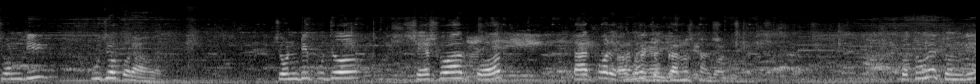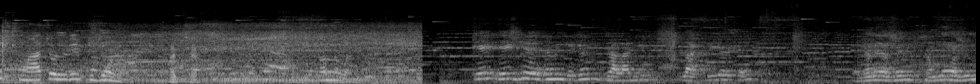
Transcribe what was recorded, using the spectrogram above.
চণ্ডী পুজো করা হয়। চণ্ডী পুজো শেষ হওয়ার পর তারপর এখানে তারপর এখানে যজ্ঞানুষ্ঠান শুরু হয়। প্রথমে চণ্ডীর মা চণ্ডীর পুজো হয়। আচ্ছা। ধন্যবাদ। এই এই যে এখানে দেখেন জ্বালানি লাকড়ি আছে। এখানে আসুন সামনে আসুন।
